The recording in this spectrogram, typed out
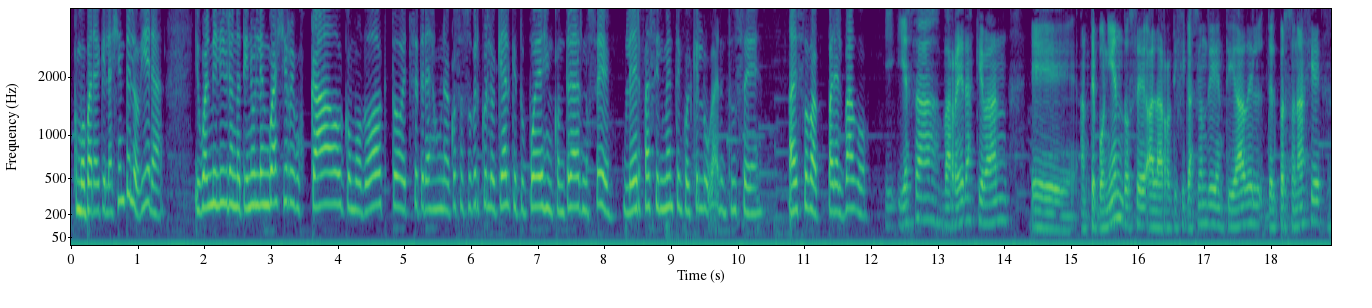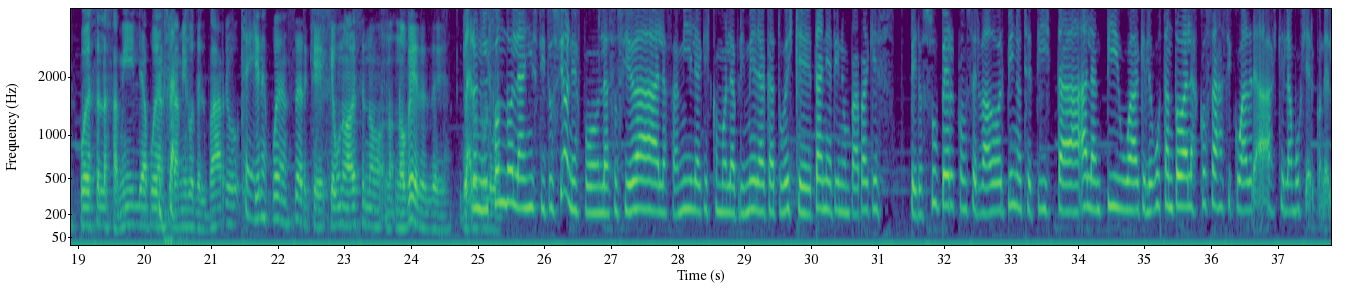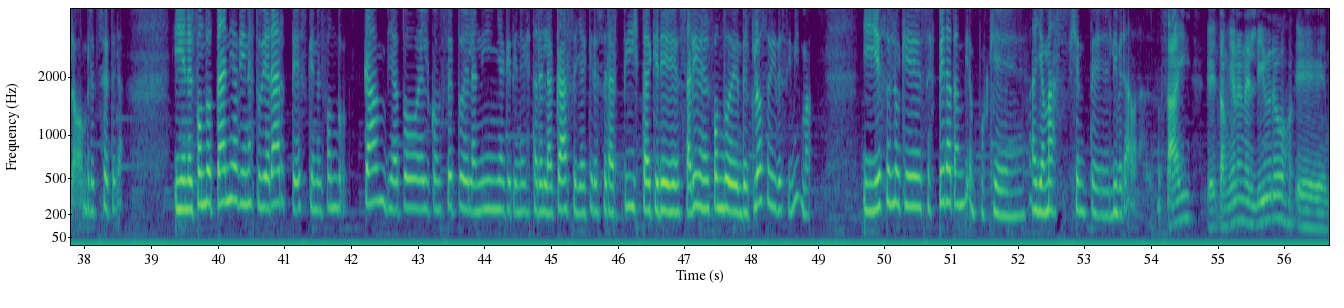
como para que la gente lo viera. Igual mi libro no tiene un lenguaje rebuscado como docto, etcétera, es una cosa súper coloquial que tú puedes encontrar, no sé, leer fácilmente en cualquier lugar, entonces a eso va, para el vago. Y, y esas barreras que van eh, anteponiéndose a la ratificación de identidad del, del, personaje, puede ser la familia, pueden Exacto. ser amigos del barrio. Sí. ¿Quiénes pueden ser que, que uno a veces no, no, no ve desde, desde Claro, en el lugar? fondo las instituciones, por la sociedad, la familia, que es como la primera, acá tú ves que Tania tiene un papá que es pero súper conservador, pinochetista, a la antigua, que le gustan todas las cosas así cuadradas, que la mujer con el hombre, etcétera. Y en el fondo Tania viene a estudiar artes, que en el fondo cambia todo el concepto de la niña que tiene que estar en la casa, ya quiere ser artista, quiere salir en el fondo de, del closet y de sí misma. Y eso es lo que se espera también, pues que haya más gente liberada. O. Hay eh, también en el libro, eh,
